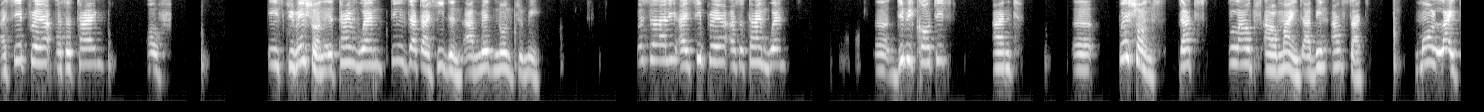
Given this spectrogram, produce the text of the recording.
I see prayer as a time of inspiration, a time when things that are hidden are made known to me. Personally, I see prayer as a time when uh, difficulties and uh, questions that clouds our mind are being answered. More light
